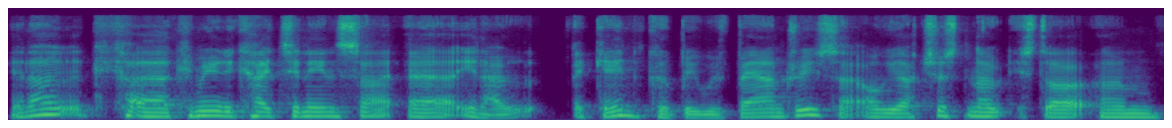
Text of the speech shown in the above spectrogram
You know, uh, communicating inside, uh, you know, again, could be with boundaries. oh, yeah, I just noticed, uh, um,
